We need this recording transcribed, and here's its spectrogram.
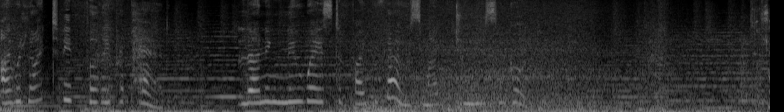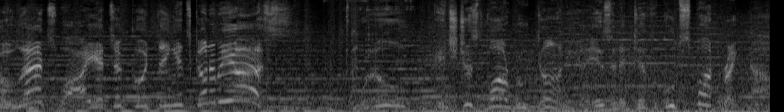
I would like to be fully prepared. Learning new ways to fight foes might do you some good. So that's why it's a good thing it's gonna be us! Well, it's just Varudania is in a difficult spot right now.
